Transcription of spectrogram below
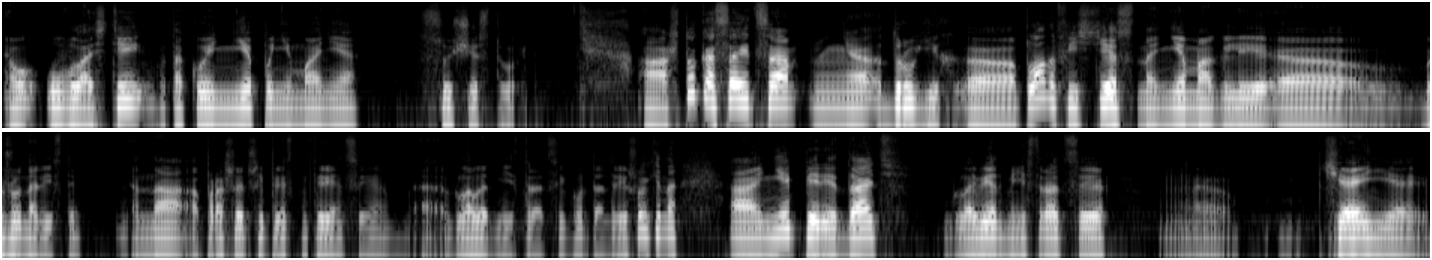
у властей вот такое непонимание существует. А что касается других э, планов, естественно, не могли э, журналисты на прошедшей пресс-конференции э, главы администрации города Андрея Шохина а, не передать главе администрации э, чаяния,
